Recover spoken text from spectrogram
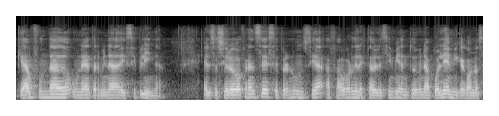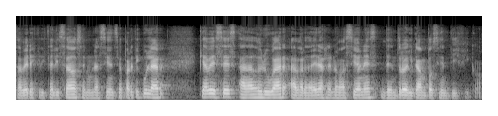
que han fundado una determinada disciplina. El sociólogo francés se pronuncia a favor del establecimiento de una polémica con los saberes cristalizados en una ciencia particular que a veces ha dado lugar a verdaderas renovaciones dentro del campo científico.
